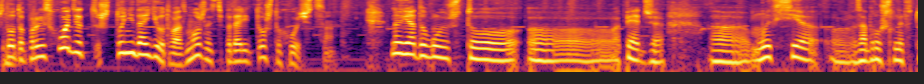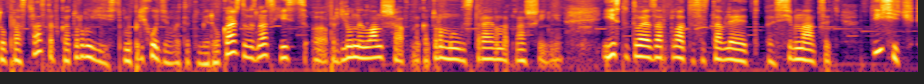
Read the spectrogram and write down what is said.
что-то происходит, что не дает возможности подарить то, что хочется. Ну, я думаю, что, э, опять же, мы все э, заброшены в то пространство, в котором есть. Мы приходим в этот мир. У каждого из нас есть определенный ландшафт, на котором мы выстраиваем отношения. И если твоя зарплата составляет 17 тысяч,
